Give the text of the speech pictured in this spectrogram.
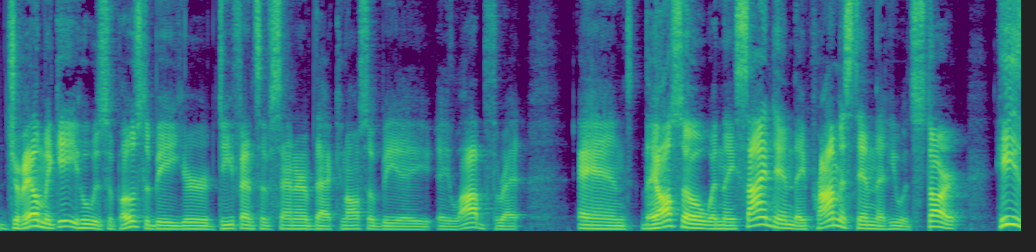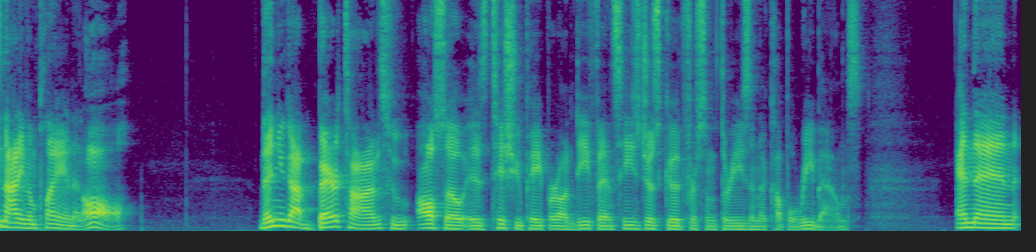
JaVale McGee, who was supposed to be your defensive center that can also be a, a lob threat. And they also, when they signed him, they promised him that he would start. He's not even playing at all. Then you got Bertans, who also is tissue paper on defense. He's just good for some threes and a couple rebounds. And then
